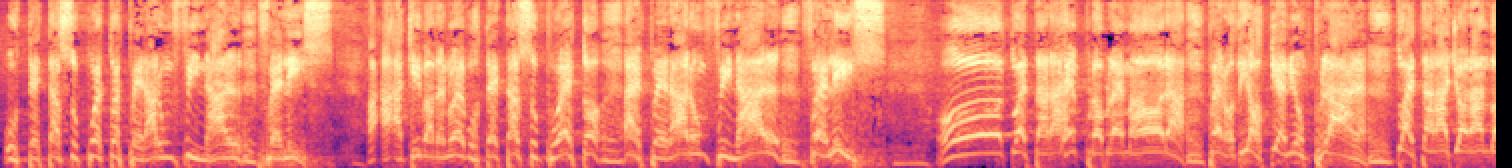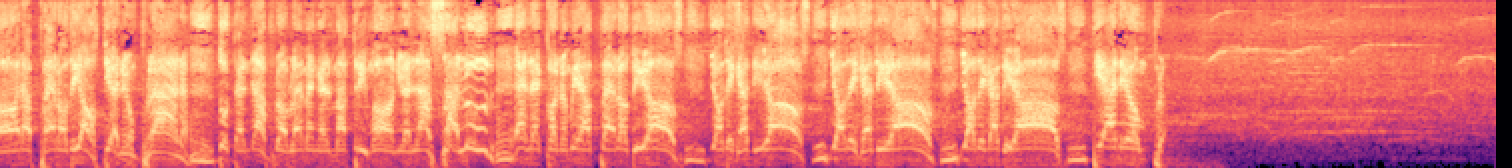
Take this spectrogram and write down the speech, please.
Usted está supuesto a esperar un final feliz. Aquí va de nuevo. Usted está supuesto a esperar un final feliz. Oh, tú estarás en problema ahora, pero Dios tiene un plan. Tú estarás llorando ahora, pero Dios tiene un plan. Tú tendrás problemas en el matrimonio, en la salud, en la economía, pero Dios, yo dije Dios, yo dije Dios, yo dije Dios, tiene un plan.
